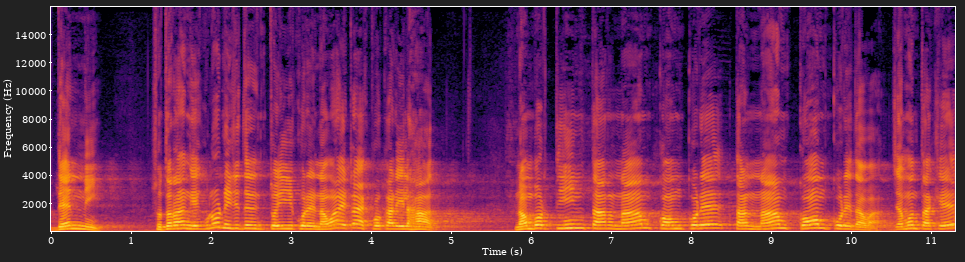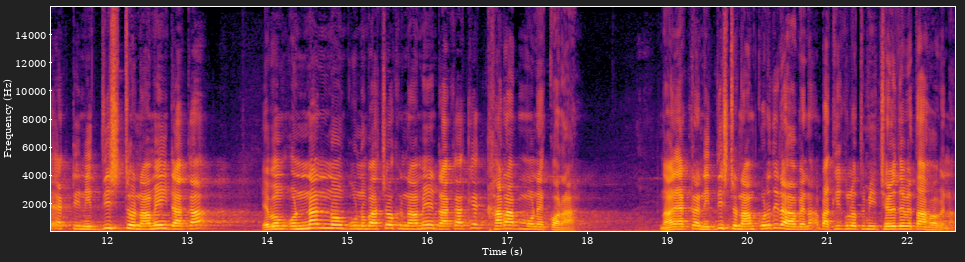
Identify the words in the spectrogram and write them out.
দেননি। সুতরাং এগুলো নিজেদের তৈরি করে নেওয়া, এটা এক প্রকার ইলহাদ। নম্বর তিন, তার নাম কম করে, তার নাম কম করে দেওয়া। যেমন তাকে একটি নির্দিষ্ট নামেই ডাকা এবং অন্যান্য গুণবাচক নামে ডাকাকে খারাপ মনে করা। না, একটা নির্দিষ্ট নাম করে দিলে হবে না, বাকিগুলো তুমি ছেড়ে দেবে, তা হবে না।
